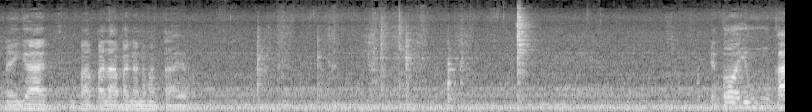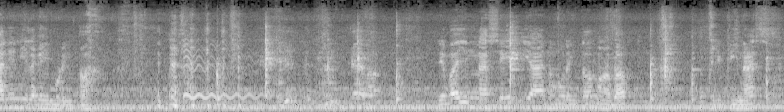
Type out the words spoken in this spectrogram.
My God, papalaban na naman tayo. Ito yung kanin nilagay mo rito. Pero, di ba yung nasa ano mo rito mga bab? Pilipinas.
